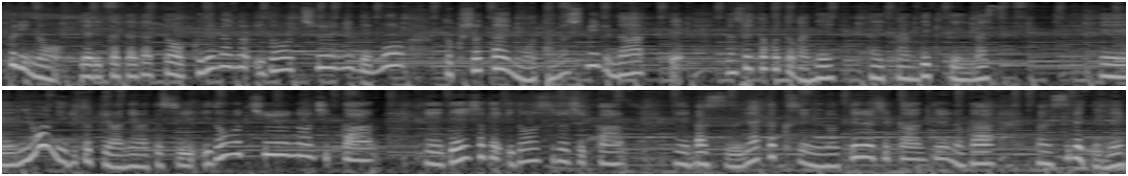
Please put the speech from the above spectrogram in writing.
プリのやり方だと車の移動中にでも読書タイムを楽しめるなって、まあ、そういったことがね体感できています。えー、日本にいる時はね、私、移動中の時間、えー、電車で移動する時間、えー、バスやタクシーに乗ってる時間っていうのが、まあ、全てね、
